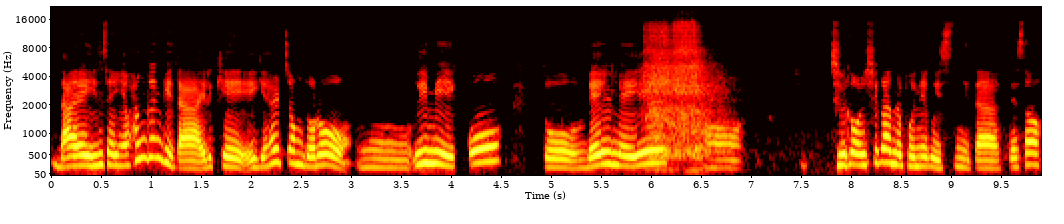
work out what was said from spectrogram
나의 인생의 황금기다 이렇게 얘기할 정도로 음, 의미 있고 또 매일매일 어, 즐거운 시간을 보내고 있습니다. 그래서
